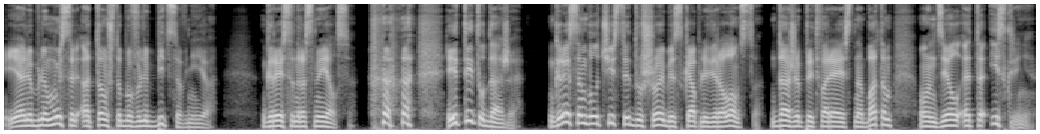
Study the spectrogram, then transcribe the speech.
«Я люблю мысль о том, чтобы влюбиться в нее». Грейсон рассмеялся. «Ха-ха, и ты туда же. Грейсон был чистой душой без капли вероломства. Даже притворяясь набатом, он делал это искренне.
